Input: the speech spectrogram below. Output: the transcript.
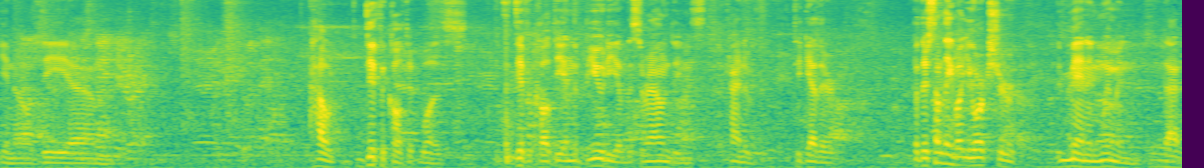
you know the um, how difficult it was. The difficulty and the beauty of the surroundings kind of together. But there's something about Yorkshire men and women that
